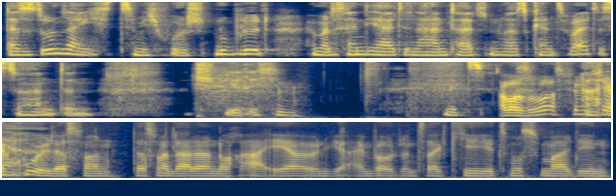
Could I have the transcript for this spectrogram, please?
das ist uns eigentlich ziemlich wurscht. Nur blöd, wenn man das Handy halt in der Hand hat und du hast kein zweites zur Hand, dann wird es schwierig. Hm. Mit Aber sowas finde ich AR. ja cool, dass man, dass man da dann noch AR irgendwie einbaut und sagt, hier, jetzt musst du mal den,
